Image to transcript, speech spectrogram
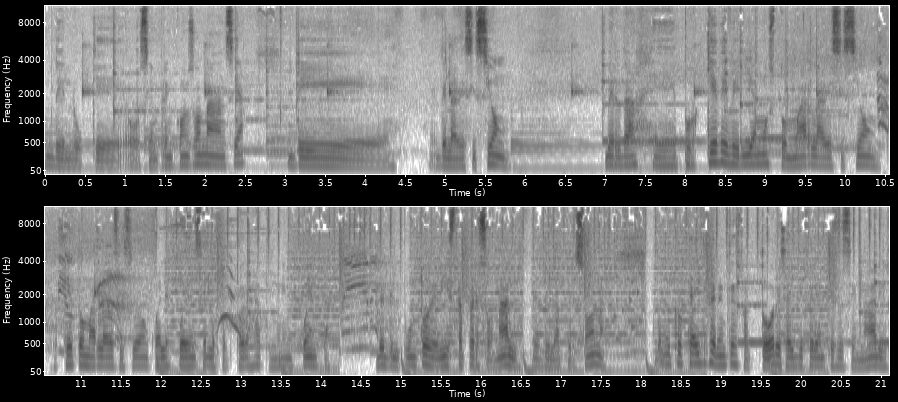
de lo que, o siempre en consonancia, de, de la decisión ¿verdad? Eh, ¿Por qué deberíamos tomar la decisión? ¿Por qué tomar la decisión? ¿Cuáles pueden ser los factores a tener en cuenta desde el punto de vista personal, desde la persona? Bueno, creo que hay diferentes factores, hay diferentes escenarios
